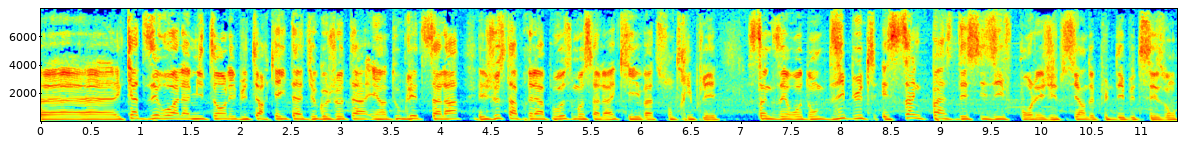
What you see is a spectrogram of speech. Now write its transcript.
Euh, 4-0 à la mi-temps, les buteurs Keita, Diogo Jota et un doublé de Salah. Et juste après la pause, Mo Salah qui va de son triplé. 5-0 donc 10 buts et 5 passes décisives pour l'Égyptien depuis le début de saison.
